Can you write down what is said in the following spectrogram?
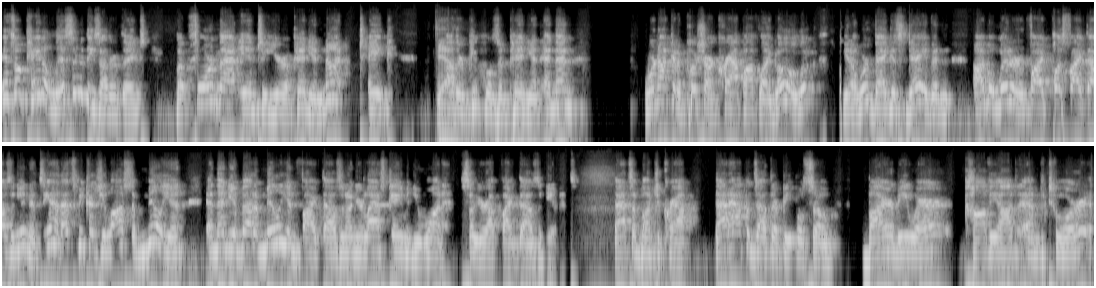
It's okay to listen to these other things, but form that into your opinion, not take yeah. other people's opinion. And then we're not going to push our crap off like, oh, look, you know, we're Vegas Dave and I'm a winner at five plus 5,000 units. Yeah, that's because you lost a million and then you bet a million 5,000 on your last game and you won it. So you're up 5,000 units. That's a bunch of crap. That happens out there, people. So buyer beware, caveat emptor,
